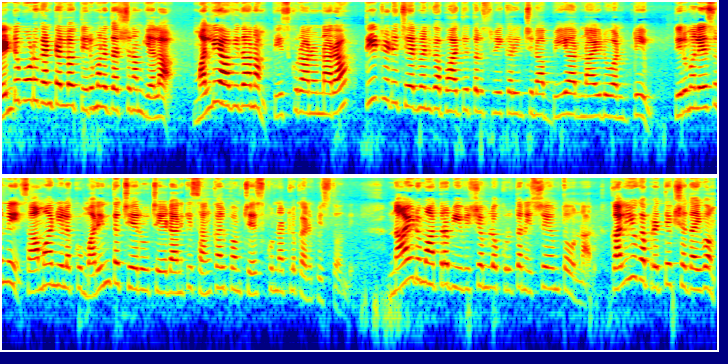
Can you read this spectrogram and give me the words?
రెండు మూడు గంటల్లో తిరుమల దర్శనం ఎలా? మళ్ళీ ఆ విధానం తీసుకురానున్నారా? టీటీడీ చైర్మన్గా బాధ్యతలు స్వీకరించిన B R Naidu and team తిరుమలేసుని సామాన్యులకు మరింత చేరువ చేయడానికి సంకల్పం చేసుకున్నట్లు కనిపిస్తోంది. నాయుడు మాత్రం ఈ విషయంలో కృత నిశ్చయంతో ఉన్నారు. కలియుగ ప్రత్యక్ష దైవం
